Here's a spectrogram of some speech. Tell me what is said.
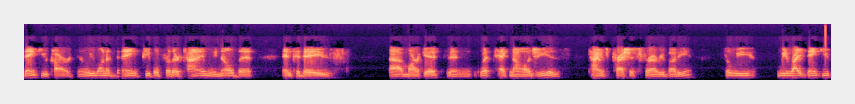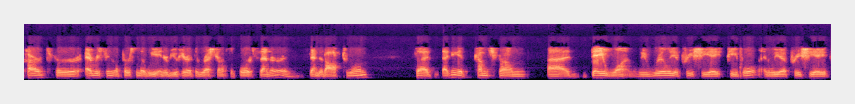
thank you cards. You know, we want to thank people for their time. We know that in today's uh, market and with technology, is time is precious for everybody. So we we write thank you cards for every single person that we interview here at the Restaurant Support Center and send it off to them. So I, I think it comes from uh, day one. We really appreciate people and we appreciate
